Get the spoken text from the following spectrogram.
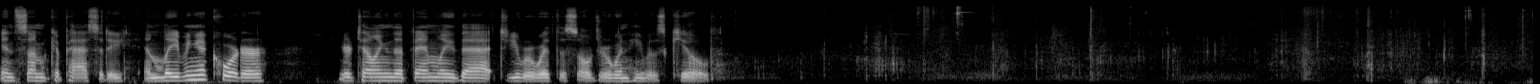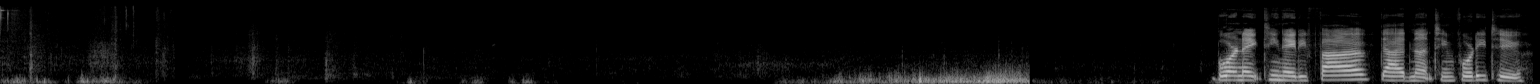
in some capacity. And leaving a quarter you're telling the family that you were with the soldier when he was killed. Born 1885, died 1942.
